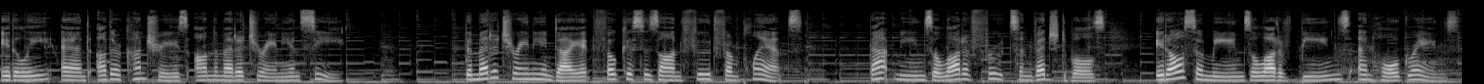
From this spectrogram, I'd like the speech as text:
Italy, and other countries on the Mediterranean Sea. The Mediterranean diet focuses on food from plants. That means a lot of fruits and vegetables. It also means a lot of beans and whole grains.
